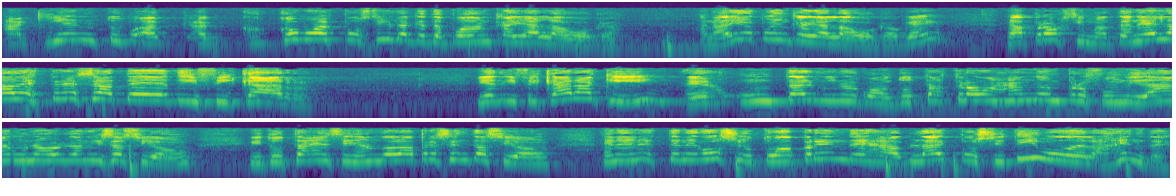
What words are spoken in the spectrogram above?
¿a quién ¿cómo es posible que te puedan callar la boca? A nadie le pueden callar la boca, ¿ok? La próxima, tener la destreza de edificar. Y edificar aquí es un término cuando tú estás trabajando en profundidad en una organización y tú estás enseñando la presentación, en este negocio tú aprendes a hablar positivo de la gente.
